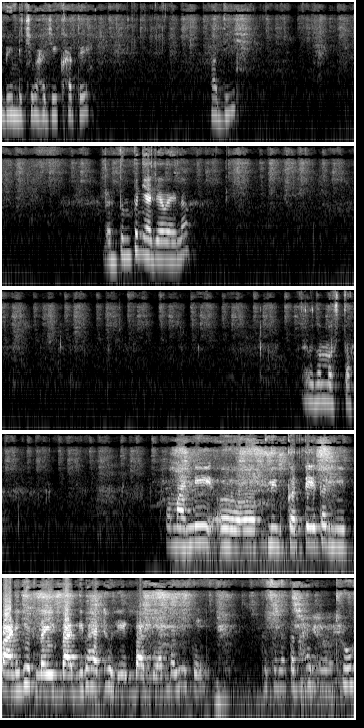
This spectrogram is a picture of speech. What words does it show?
भेंडीची भाजी खाते. आधी. आणि तुम्ही पण या जेवायला. एकदम मस्त. मांडणी क्लीन करते. तर मी पाणी घेतलं. एक बादली बाहेर ठेवली. एक बादली आता घेते. तर चला आता बाहेर घेऊन ठेवू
